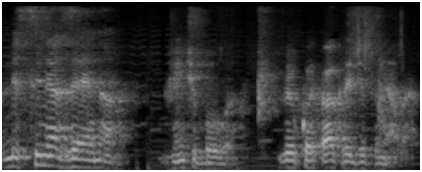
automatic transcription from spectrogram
Licínia Zena. Gente boa. Eu, eu acredito nela.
